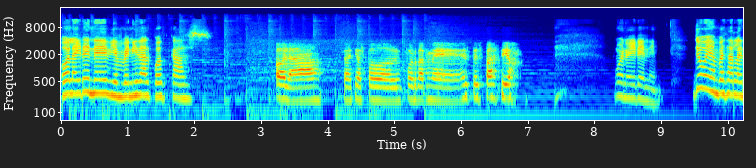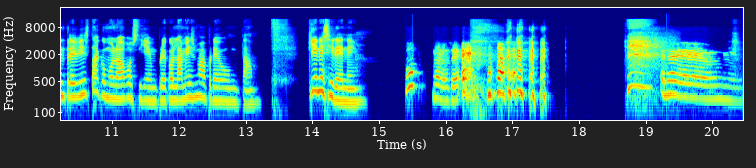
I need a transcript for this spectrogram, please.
Hola Irene, bienvenida al podcast. Hola, gracias por, darme este espacio. Bueno Irene, yo voy a empezar la entrevista como lo hago siempre, con la misma pregunta. ¿Quién es Irene? Uh, no lo sé. Eh,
